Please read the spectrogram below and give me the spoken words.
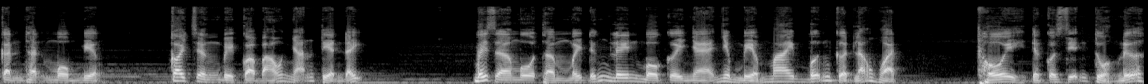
cẩn thận mồm miệng, Coi chừng bị quả báo nhãn tiền đấy. Bây giờ mụ thầm mới đứng lên mồ cười nhẹ như mỉa mai bỡn cợt lão hoạt. Thôi, đừng có diễn tuồng nữa,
